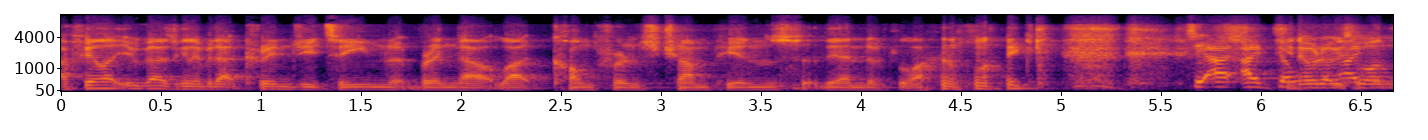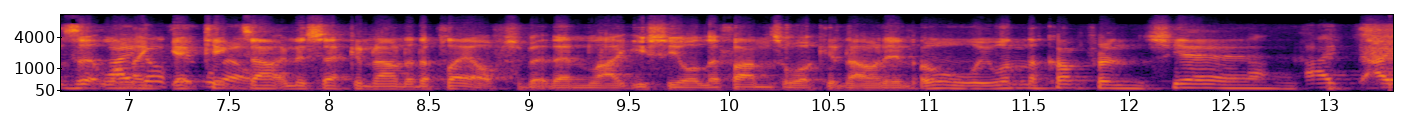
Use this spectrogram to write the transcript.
I feel like you guys are going to be that cringy team that bring out like conference champions at the end of the line. like, see, I, I don't. You know those ones that like get kicked out in the second round of the playoffs, but then like you see all the fans walking down in, oh, we won the conference, yeah. I, I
